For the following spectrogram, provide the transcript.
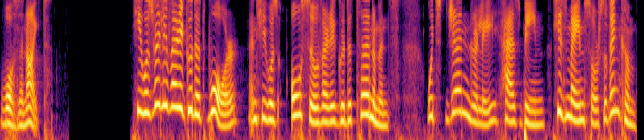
was a knight. He was really very good at war, and he was also very good at tournaments, which generally has been his main source of income.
